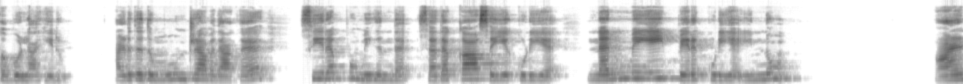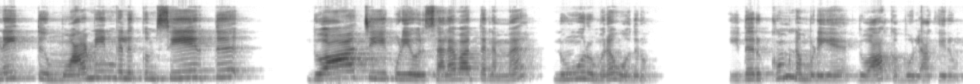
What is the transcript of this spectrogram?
கபூல் ஆகிரும் அடுத்தது மூன்றாவதாக சிறப்பு மிகுந்த சதக்கா செய்யக்கூடிய நன்மையை பெறக்கூடிய இன்னும் அனைத்து மாமீன்களுக்கும் சேர்த்து துவா செய்யக்கூடிய ஒரு செலவாத்தை நம்ம நூறு முறை ஓதுறோம். இதற்கும் நம்முடைய துவா கபூல் ஆகிரும்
